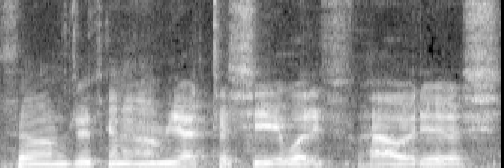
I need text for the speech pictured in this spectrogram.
So I'm just gonna I'm yet to see what it's how it is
